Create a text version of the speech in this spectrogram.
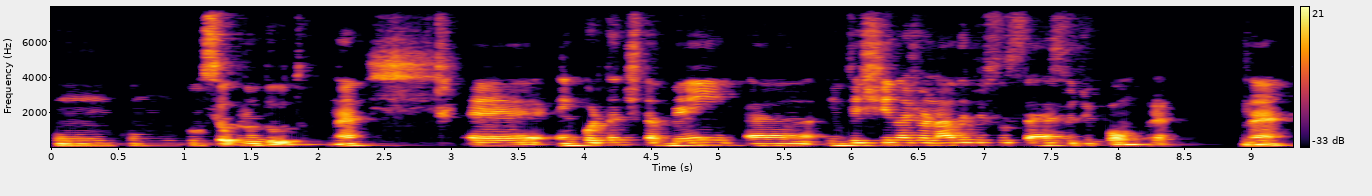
com, com, com o seu produto, né. É, é importante também uh, investir na jornada de sucesso de compra, né?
